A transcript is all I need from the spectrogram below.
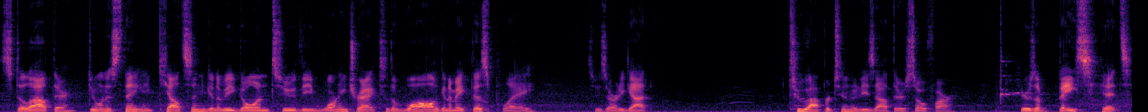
still out there doing his thing. And Kjeldsen going to be going to the warning track to the wall, going to make this play. So he's already got two opportunities out there so far. Here's a base hit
